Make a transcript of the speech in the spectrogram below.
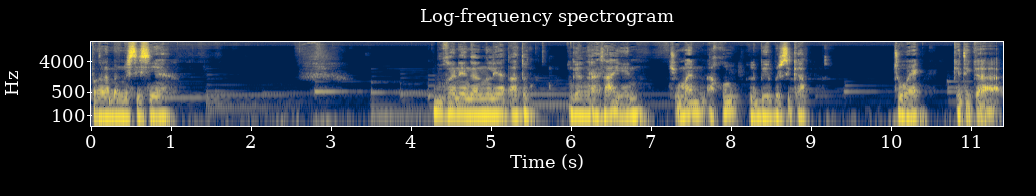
pengalaman mistisnya. Bukan yang gak ngelihat atau nggak ngerasain. Cuman aku lebih bersikap cuek ketika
